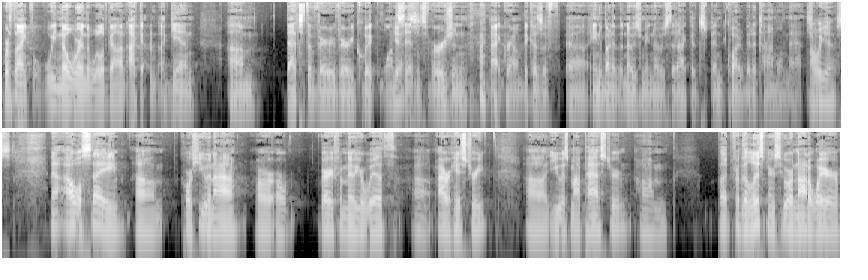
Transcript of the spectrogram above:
we're thankful. We know we're in the will of God. I again. Um, that's the very very quick one yes. sentence version background because if uh, anybody that knows me knows that I could spend quite a bit of time on that. So. Oh yes. Now I will say, um, of course, you and I are, are very familiar with uh, our history. Uh, you as my pastor, um, but for the listeners who are not aware,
